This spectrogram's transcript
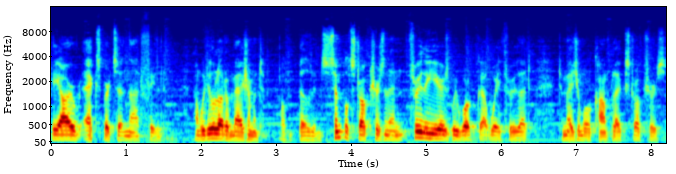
they are experts in that field and we do a lot of measurement of building simple structures, and then through the years we work that way through that to measure more complex structures.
